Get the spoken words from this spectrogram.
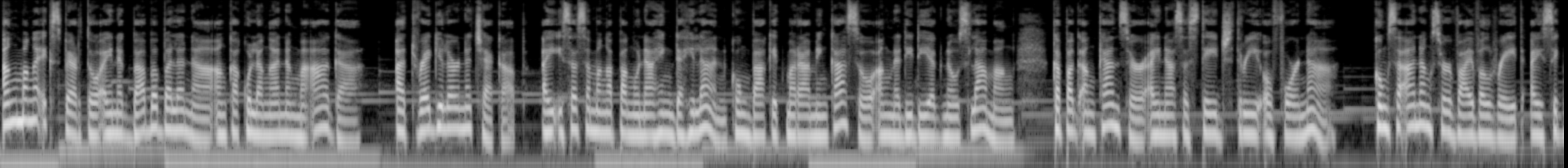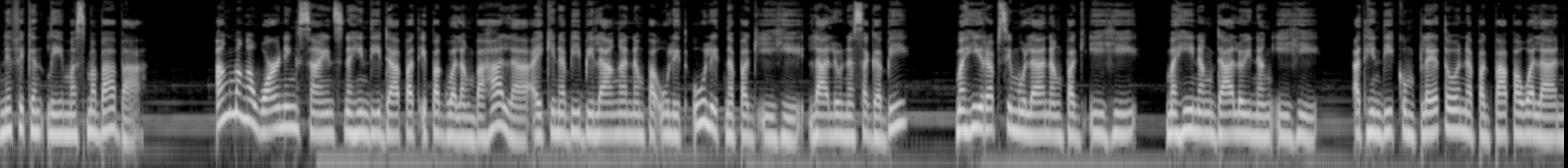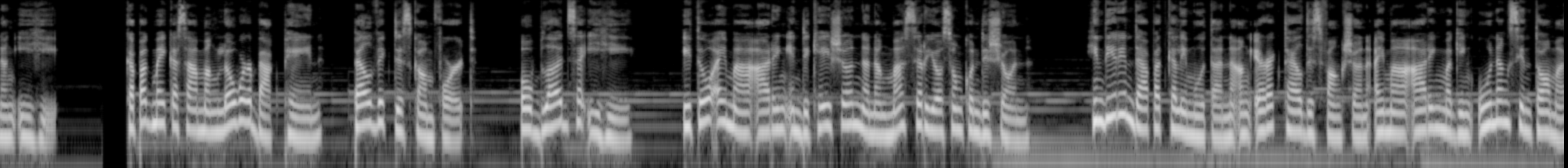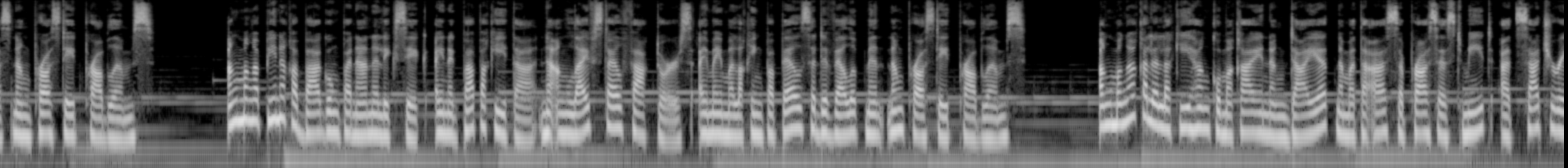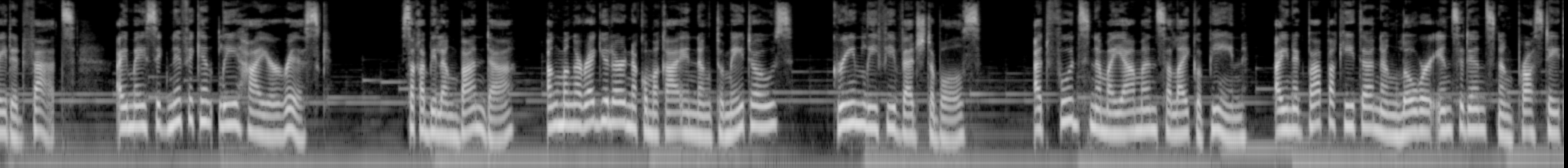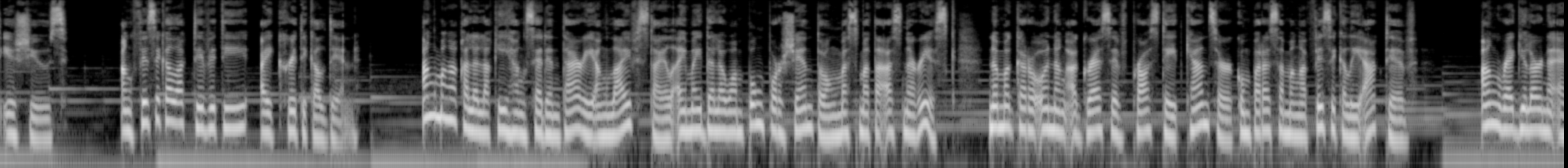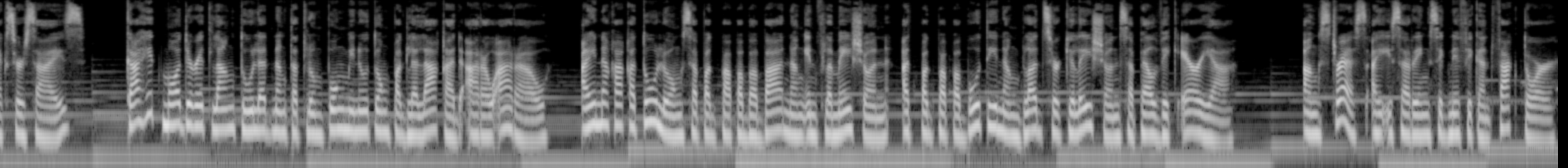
Ang mga eksperto ay nagbababala na ang kakulangan ng maaga at regular na check-up ay isa sa mga pangunahing dahilan kung bakit maraming kaso ang nadidiagnose lamang kapag ang cancer ay nasa stage 3 o 4 na, kung saan ang survival rate ay significantly mas mababa. Ang mga warning signs na hindi dapat ipagwalang bahala ay kinabibilangan ng paulit-ulit na pag-ihi lalo na sa gabi, mahirap simula ng pag-ihi, mahinang daloy ng ihi, at hindi kumpleto na pagpapawala ng ihi. Kapag may kasamang lower back pain, pelvic discomfort, o blood sa ihi, ito ay maaaring indication na ng mas seryosong kondisyon hindi rin dapat kalimutan na ang erectile dysfunction ay maaaring maging unang sintomas ng prostate problems. Ang mga pinakabagong pananaliksik ay nagpapakita na ang lifestyle factors ay may malaking papel sa development ng prostate problems. Ang mga kalalakihang kumakain ng diet na mataas sa processed meat at saturated fats ay may significantly higher risk. Sa kabilang banda, ang mga regular na kumakain ng tomatoes, green leafy vegetables, at foods na mayaman sa lycopene ay nagpapakita ng lower incidence ng prostate issues. Ang physical activity ay critical din. Ang mga kalalakihang sedentary ang lifestyle ay may 20% mas mataas na risk na magkaroon ng aggressive prostate cancer kumpara sa mga physically active. Ang regular na exercise, kahit moderate lang tulad ng 30 minutong paglalakad araw-araw, ay nakakatulong sa pagpapababa ng inflammation at pagpapabuti ng blood circulation sa pelvic area. Ang stress ay isa ring significant factor.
